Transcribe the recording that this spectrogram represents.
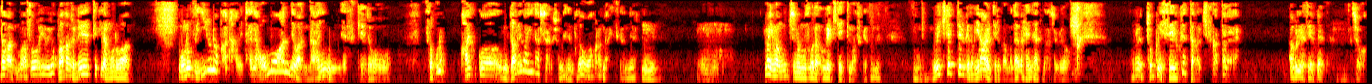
だから、まあ、そういうよくわかんない霊的なものは、ものずいるのかな、みたいな思わんではないんですけど、そこの改革は誰が言い出したんでしょうね。でもそれはわからないですけどね。うん。まあ今、うちの息子が上着て行ってますけどね。うん、上着てってるけど、いらん言ってるから、まあだいぶ変なやつなんですけど、俺特に制服やったからきつかったね。あぶりが制服やった。しょ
